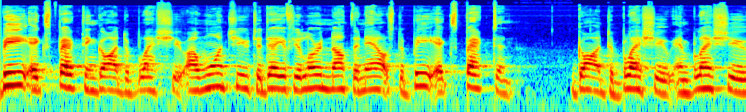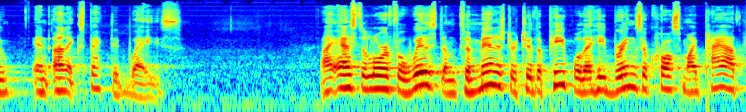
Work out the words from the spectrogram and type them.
be expecting God to bless you. I want you today, if you learn nothing else, to be expecting God to bless you and bless you in unexpected ways. I asked the Lord for wisdom to minister to the people that He brings across my path,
